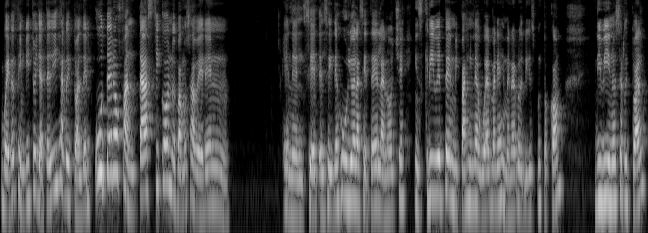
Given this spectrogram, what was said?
Bueno, te invito, ya te dije, al ritual del útero, fantástico. Nos vamos a ver en, en el, 7, el 6 de julio a las 7 de la noche. Inscríbete en mi página web mariajimenarodríguez.com. Divino ese ritual.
